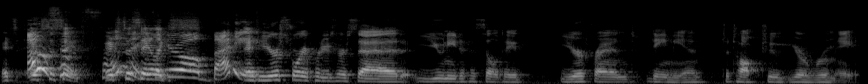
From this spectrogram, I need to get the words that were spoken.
it's it's oh, to so say it's to exciting. say like your little buddy. if your story producer said you need to facilitate your friend Damien to talk to your roommate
